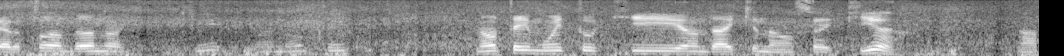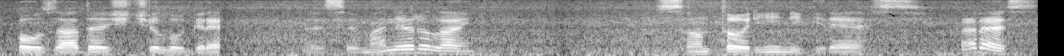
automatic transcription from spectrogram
Galera, tô andando aqui, mas não tem não tem muito o que andar aqui não. Isso aqui, ó, uma pousada estilo Grécia. Vai ser maneiro lá, hein? Santorini, Grécia. Parece.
